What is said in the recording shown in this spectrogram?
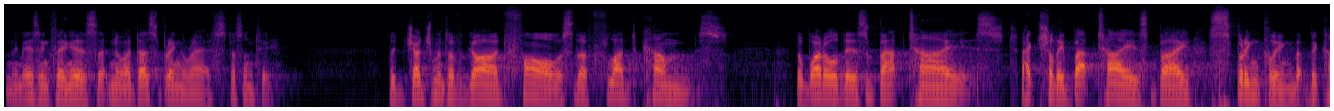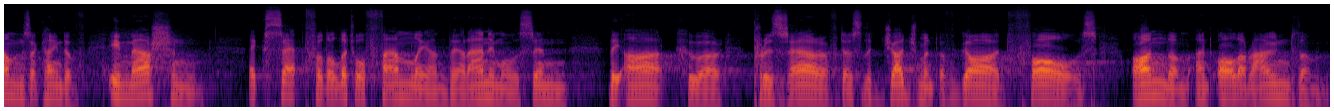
And the amazing thing is that Noah does bring rest, doesn't he? The judgment of God falls, the flood comes, the world is baptized, actually baptized by sprinkling that becomes a kind of immersion, except for the little family and their animals in the ark who are preserved as the judgment of God falls on them and all around them.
